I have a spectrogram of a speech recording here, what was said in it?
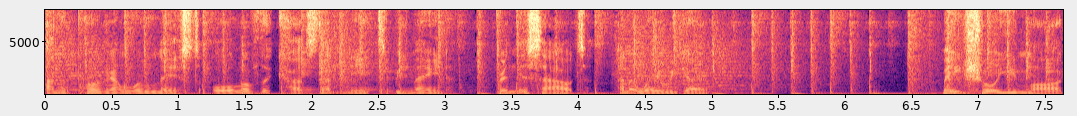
and the program will list all of the cuts that need to be made. Print this out and away we go. Make sure you mark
